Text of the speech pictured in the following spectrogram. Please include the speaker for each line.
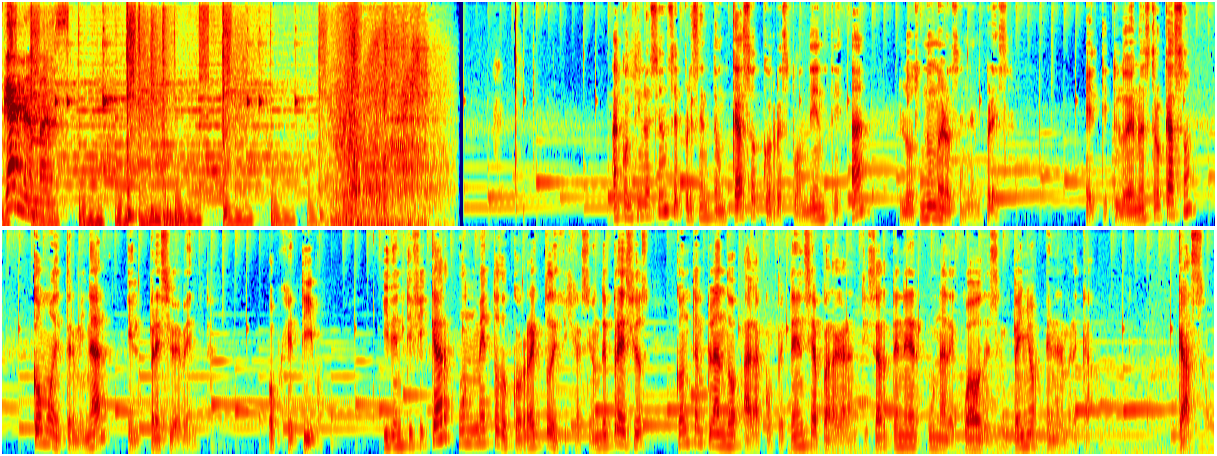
Speaker 1: gana más.
Speaker 2: A continuación se presenta un caso correspondiente a los números en la empresa. El título de nuestro caso, cómo determinar el precio de venta. Objetivo. Identificar un método correcto de fijación de precios contemplando a la competencia para garantizar tener un adecuado desempeño en el mercado. Caso.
